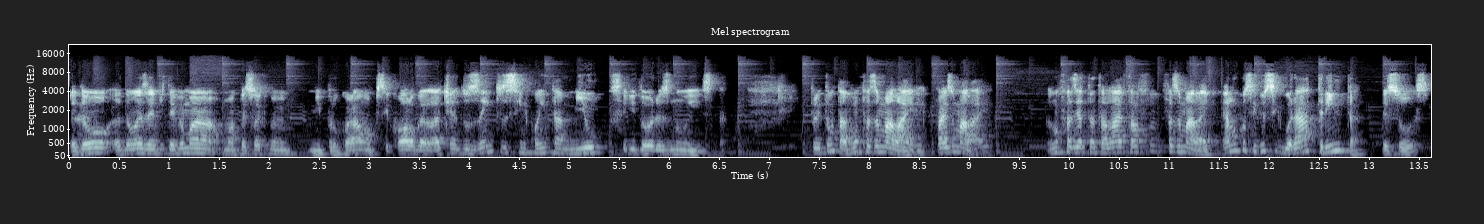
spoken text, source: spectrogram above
Eu dou, eu dou um exemplo. Teve uma, uma pessoa que me, me procurou, uma psicóloga, ela tinha 250 mil seguidores no Insta. Eu falei, então tá, vamos fazer uma live. Faz uma live. Eu não fazia tanta live, tava fazer uma live. Ela não conseguiu segurar 30 pessoas.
